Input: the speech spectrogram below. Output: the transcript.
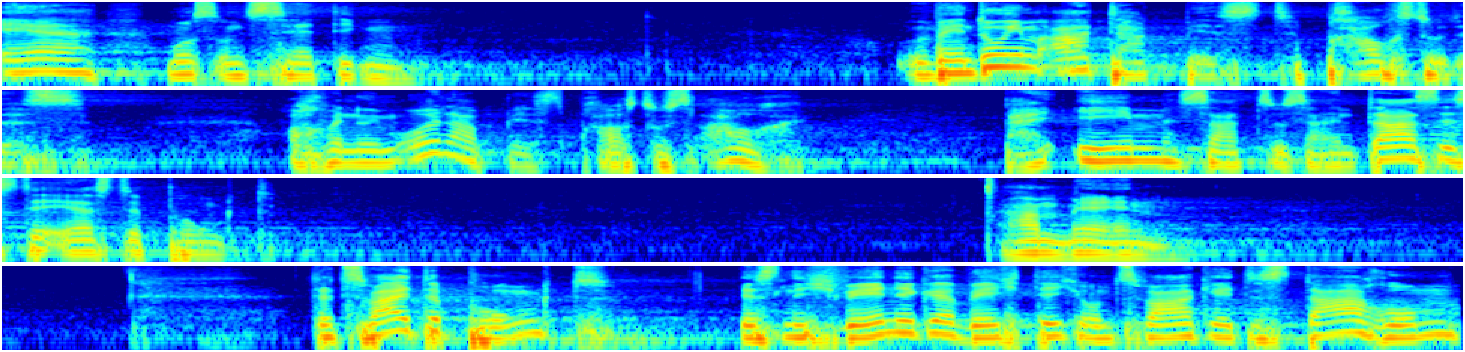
Er muss uns sättigen. Und wenn du im Alltag bist, brauchst du das. Auch wenn du im Urlaub bist, brauchst du es auch. Bei ihm satt zu sein. Das ist der erste Punkt. Amen. Der zweite Punkt ist nicht weniger wichtig. Und zwar geht es darum,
